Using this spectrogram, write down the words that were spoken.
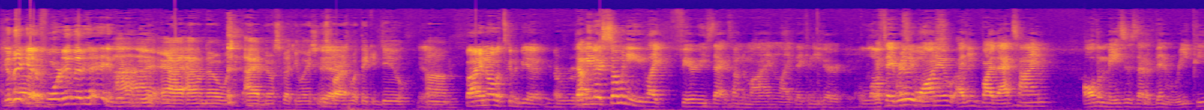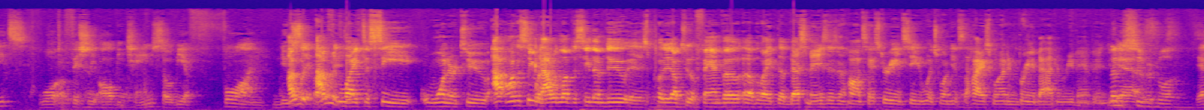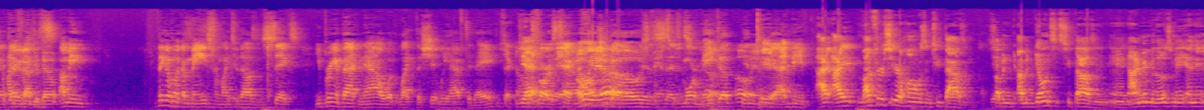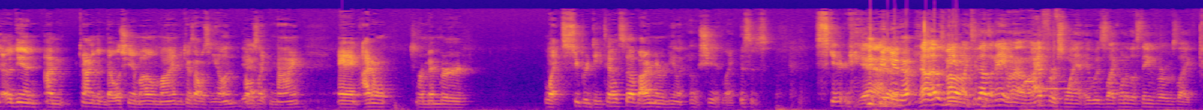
if they can afford it, then hey. they can do I. I, I don't know. What, I have no speculation as far as what they could do. Yeah. Um, But I know it's gonna be a. a really, I mean, there's so many like theories that come to mind. Like they can either, if they really want to, I think by that time, all the mazes that have been repeats will officially all be changed. So it'll be a full-on new. I would I would 50th. like to see one or two. I, honestly, what I would love to see them do is put it up to a fan vote of like the best mazes in Haunts history and see which one gets the highest one and bring it back and revamp it. That'd Yeah. be super cool. Yeah, I think that'd be dope. I mean, think of like a maze from like 2006. You bring it back now, what like the shit we have today, Technology. Yeah. as far as Yeah. technology Oh, yeah. goes, it's, it's more makeup. Oh, into, yeah. Dude, I'd be. I, I my first year at home was in 2000. So. I've been I've been going since 2000, and I remember those. Ma- and then, again, I'm kind of embellishing in my own mind because I was young. I was like nine, and I don't remember like super detailed stuff. I remember being like, oh shit, like this is scary. Yeah. you know. No, that was me in Um, like 2008 when I when I first went. It was like one of those things where it was like,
